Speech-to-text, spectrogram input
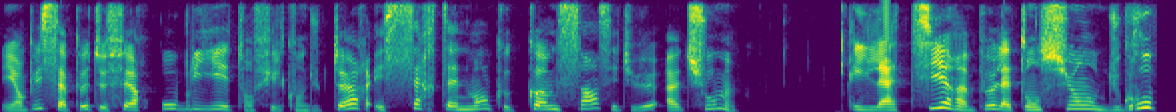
Et en plus, ça peut te faire oublier ton fil conducteur, et certainement que comme ça, si tu veux, Atchoum, il attire un peu l'attention du groupe,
